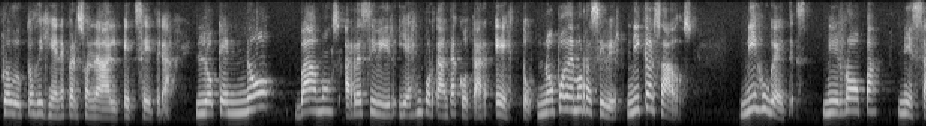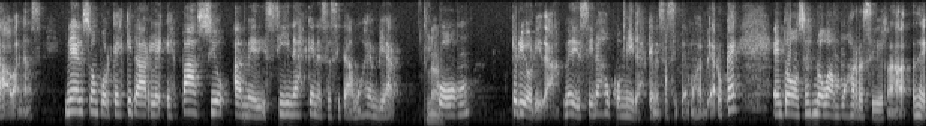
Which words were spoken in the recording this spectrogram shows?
productos de higiene personal, etcétera. Lo que no vamos a recibir, y es importante acotar esto, no podemos recibir ni calzados, ni juguetes, ni ropa, ni sábanas. Nelson, porque es quitarle espacio a medicinas que necesitamos enviar con prioridad, medicinas o comidas que necesitemos enviar, ¿ok? Entonces no vamos a recibir nada de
